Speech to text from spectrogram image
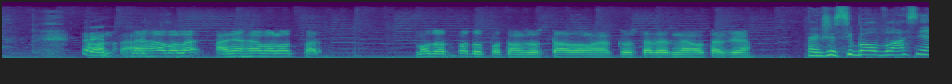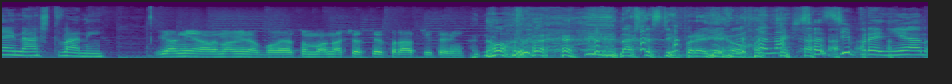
a nehával, a nehával odpad. Moc odpadu potom zostával ako stavebného, takže Takže si bol vlastne aj naštvaný. Ja nie, ale mamina bola, ja som mal našťastie v práci tedy. No, našťastie pre neho. Našťastie pre nie, áno.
